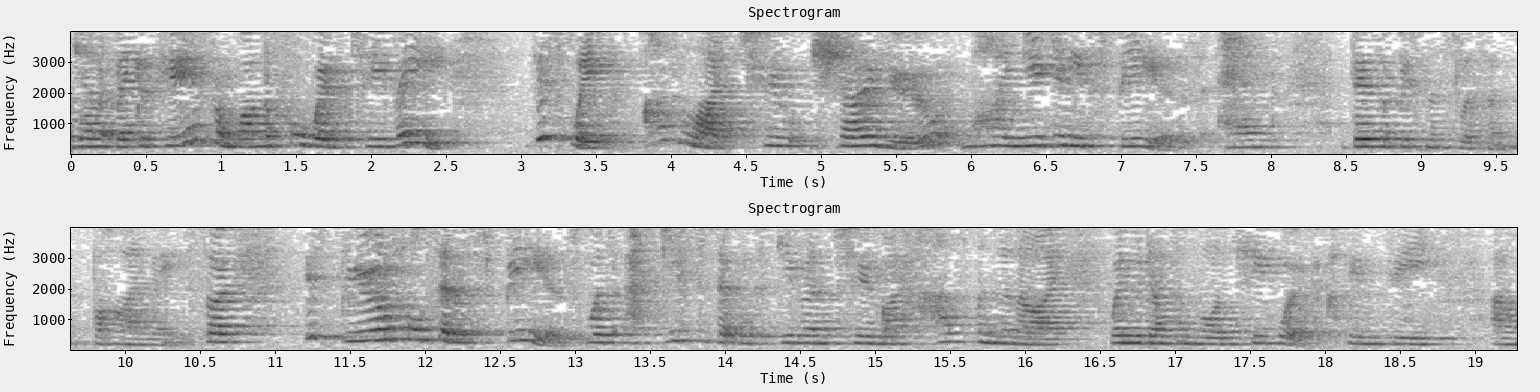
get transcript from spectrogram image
Janet Beckers here from Wonderful Web TV. This week I'd like to show you my New Guinea spears and there's a business lesson behind these. So this beautiful set of spears was a gift that was given to my husband and I when we'd done some volunteer work up in the, um,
